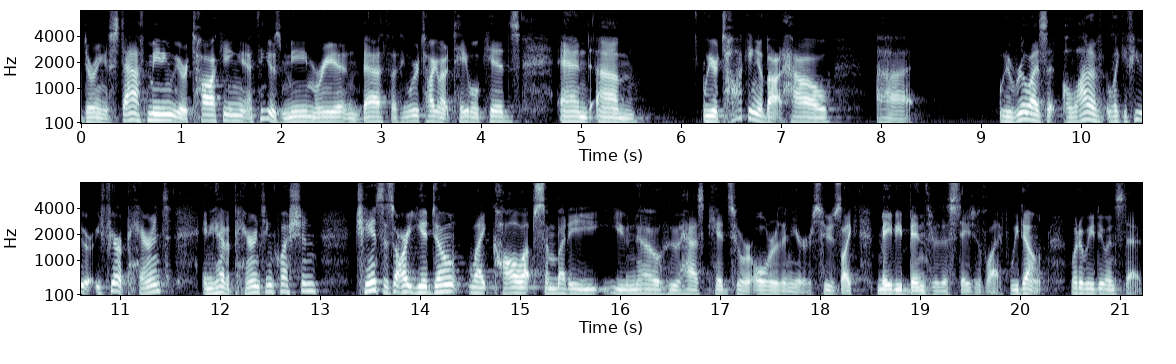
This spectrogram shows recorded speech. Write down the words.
during a staff meeting, we were talking. I think it was me, Maria, and Beth. I think we were talking about table kids, and um, we were talking about how uh, we realize that a lot of like if you if you're a parent and you have a parenting question, chances are you don't like call up somebody you know who has kids who are older than yours, who's like maybe been through this stage of life. We don't. What do we do instead?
